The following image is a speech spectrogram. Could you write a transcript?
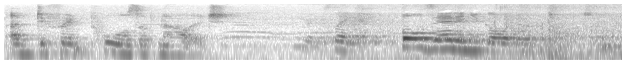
of different pools of knowledge. It's like folds in and you go into a contraction.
